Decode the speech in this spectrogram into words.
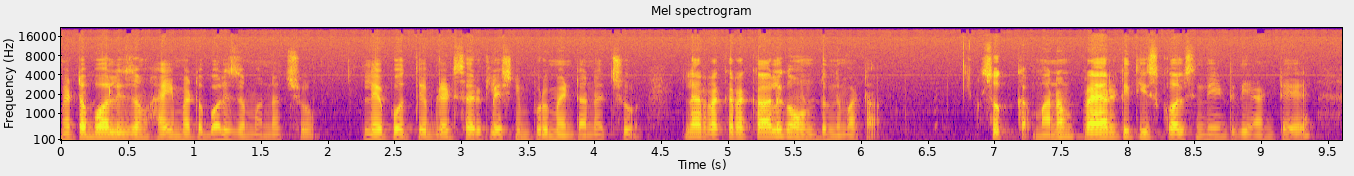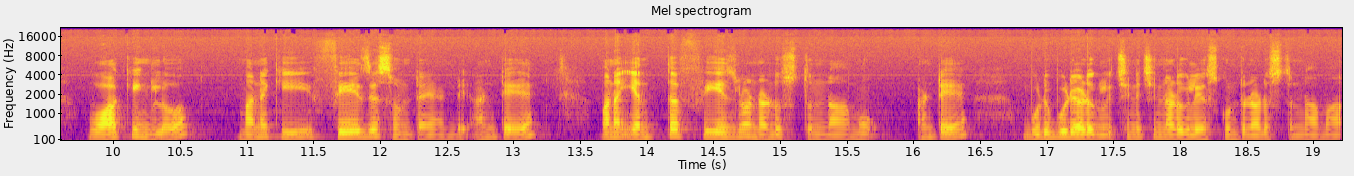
మెటబాలిజం హై మెటబాలిజం అనొచ్చు లేకపోతే బ్లడ్ సర్క్యులేషన్ ఇంప్రూవ్మెంట్ అనొచ్చు ఇలా రకరకాలుగా ఉంటుందన్నమాట. సో మనం ప్రయారిటీ తీసుకోవాల్సింది ఏంటిది అంటే వాకింగ్లో మనకి ఫేజెస్ ఉంటాయండి. అంటే మనం ఎంత ఫేజ్లో నడుస్తున్నాము? అంటే బుడిబుడి అడుగులు చిన్న చిన్న అడుగులు వేసుకుంటూ నడుస్తున్నామా?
